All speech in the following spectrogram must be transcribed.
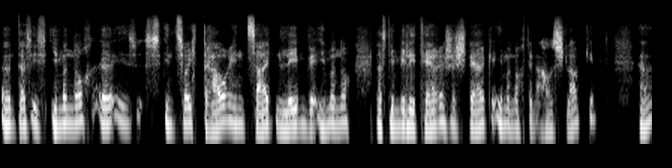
äh, das ist immer noch, äh, in solch traurigen Zeiten leben wir immer noch, dass die militärische Stärke immer noch den Ausschlag gibt. Äh,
